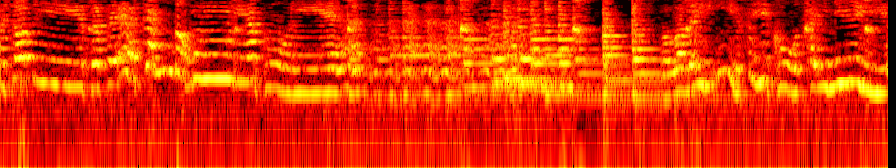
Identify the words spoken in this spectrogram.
不晓得这在江东两过年。日来一飞可才女也，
